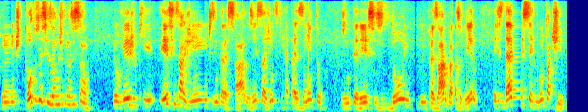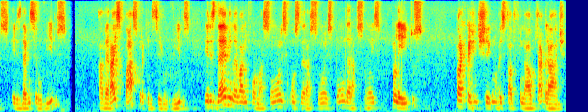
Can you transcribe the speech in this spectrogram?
durante todos esses anos de transição, eu vejo que esses agentes interessados, esses agentes que representam os interesses do, do empresário brasileiro, eles devem ser muito ativos, eles devem ser ouvidos, haverá espaço para que eles sejam ouvidos, eles devem levar informações, considerações, ponderações, pleitos para que a gente chegue no resultado final que agrade,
